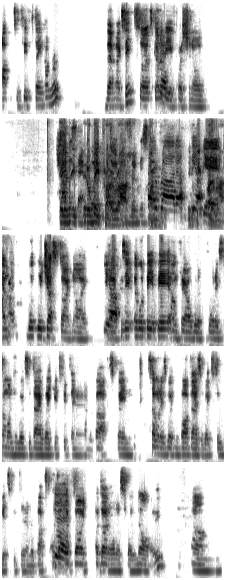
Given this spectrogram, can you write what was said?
up to fifteen hundred. That makes sense. So it's going to be a question of how It'll be- that it'll be work? We prorated. with Pro one. rata. It'll Yeah. be Yeah, and we, we just don't know. You know, Yeah. because it, it would be a bit unfair. I would have thought if someone who works a day a week gets fifteen hundred bucks, when someone who's working five days a week still gets fifteen hundred bucks. I, Yes. don't, I don't, I don't honestly know. Um,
